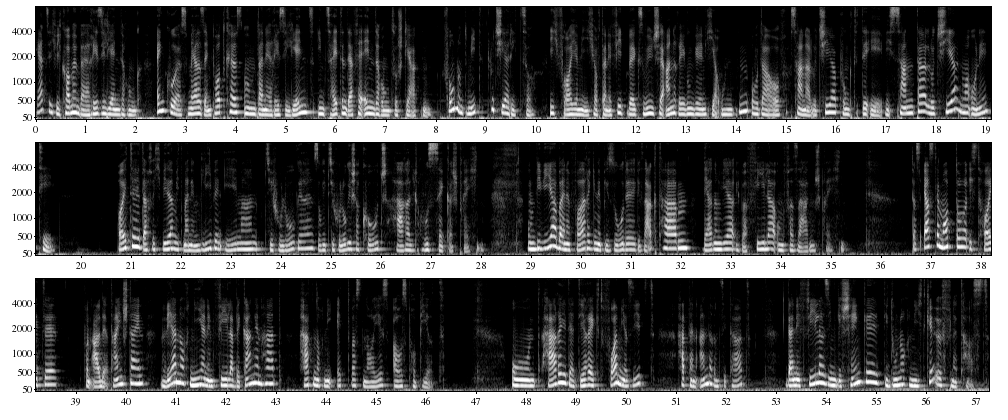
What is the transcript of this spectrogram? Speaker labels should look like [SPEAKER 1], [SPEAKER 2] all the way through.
[SPEAKER 1] Herzlich willkommen bei Resilienderung, ein Kurs mehr als ein Podcast, um deine Resilienz in Zeiten der Veränderung zu stärken. Von und mit Lucia Rizzo. Ich freue mich auf deine Feedbacks, Wünsche, Anregungen hier unten oder auf sanalucia.de wie Santa Lucia nur ohne T. Heute darf ich wieder mit meinem lieben Ehemann, Psychologe sowie psychologischer Coach Harald Russecker sprechen. Und wie wir bei einer vorigen Episode gesagt haben, werden wir über Fehler und Versagen sprechen. Das erste Motto ist heute von Albert Einstein, wer noch nie einen Fehler begangen hat, hat noch nie etwas Neues ausprobiert. Und Harry, der direkt vor mir sitzt, hat ein anderes Zitat. Deine Fehler sind Geschenke, die du noch nicht geöffnet hast.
